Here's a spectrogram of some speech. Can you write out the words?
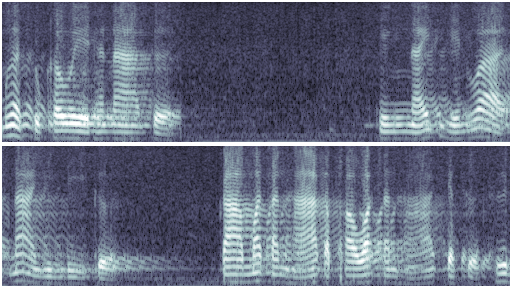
เมื่อสุขเวทนาเกิดสิ่งไหนที่เห็นว่าน่ายินดีเกิด กามตัณหากับภาวะตัณหาจะเกิดขึ้น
